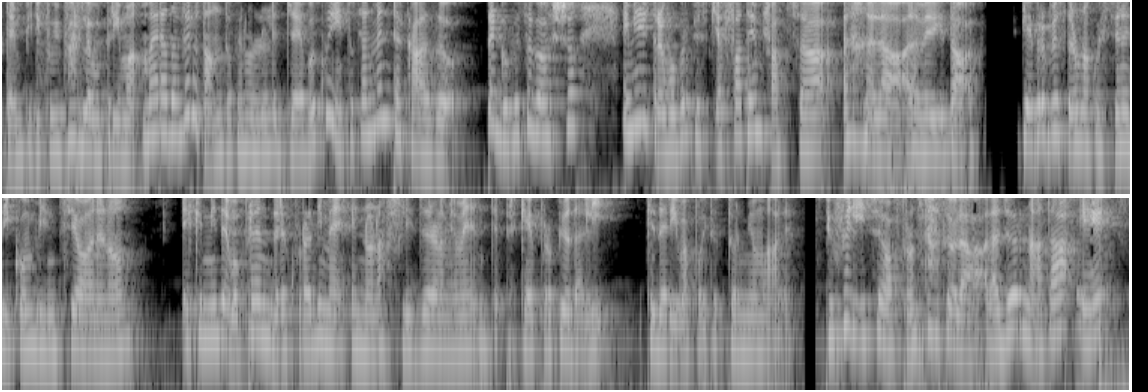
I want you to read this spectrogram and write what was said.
Tempi di cui vi parlavo prima, ma era davvero tanto che non lo leggevo e quindi totalmente a caso leggo questo goscio e mi ritrovo proprio schiaffata in faccia la, la verità, che è proprio solo una questione di convinzione, no? E che mi devo prendere cura di me e non affliggere la mia mente, perché è proprio da lì che deriva poi tutto il mio male. Più felice ho affrontato la, la giornata e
